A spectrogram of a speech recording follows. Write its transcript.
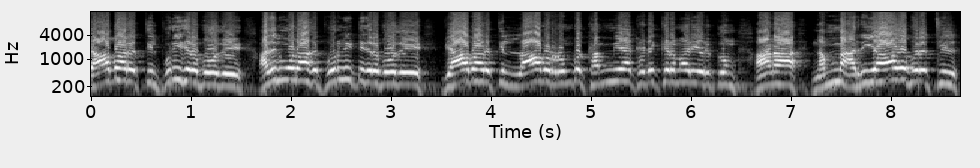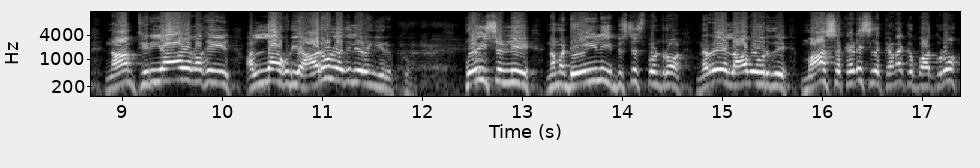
வியாபாரத்தில் புரிகிற போது அதன் மூலமாக பொருளிட்டுகிற போது வியாபாரத்தில் லாபம் ரொம்ப கம்மியாக கிடைக்கிற மாதிரி இருக்கும். ஆனா நம்ம அறியாத புறத்தில் நாம் தெரியாத வகையில் அல்லாஹுடைய அருள் அதில் இறங்கி இருக்கும். பொய் சொல்லி நம்ம டெய்லி பிஸ்னஸ் பண்றோம் நிறைய லாபம் வருது. மாச கடைசியில் கணக்கு பார்க்குறோம்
